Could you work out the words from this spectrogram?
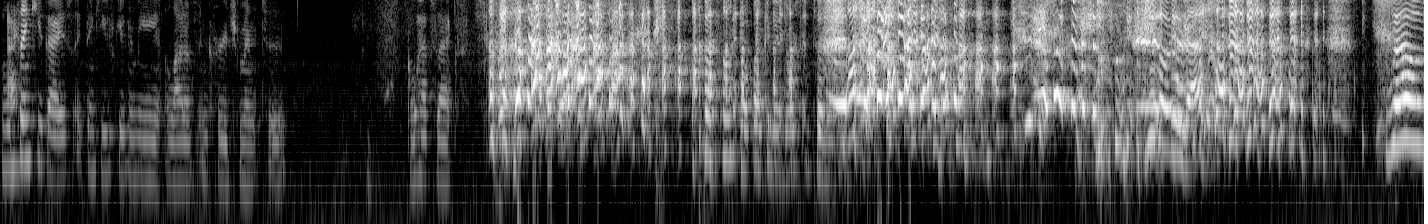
Well, thank you guys. I think you've given me a lot of encouragement to go have sex. I don't know if I can endorse the sentiment. You don't do that. Well,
